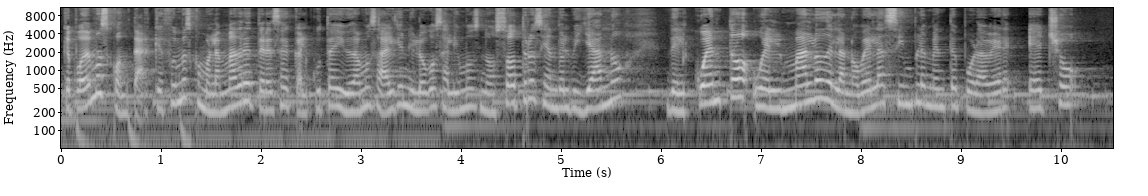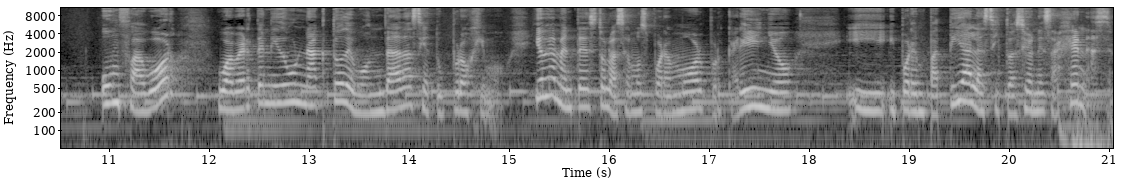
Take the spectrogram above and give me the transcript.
que podemos contar, que fuimos como la Madre Teresa de Calcuta y ayudamos a alguien y luego salimos nosotros siendo el villano del cuento o el malo de la novela simplemente por haber hecho un favor o haber tenido un acto de bondad hacia tu prójimo. Y obviamente esto lo hacemos por amor, por cariño y, por empatía a las situaciones ajenas.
